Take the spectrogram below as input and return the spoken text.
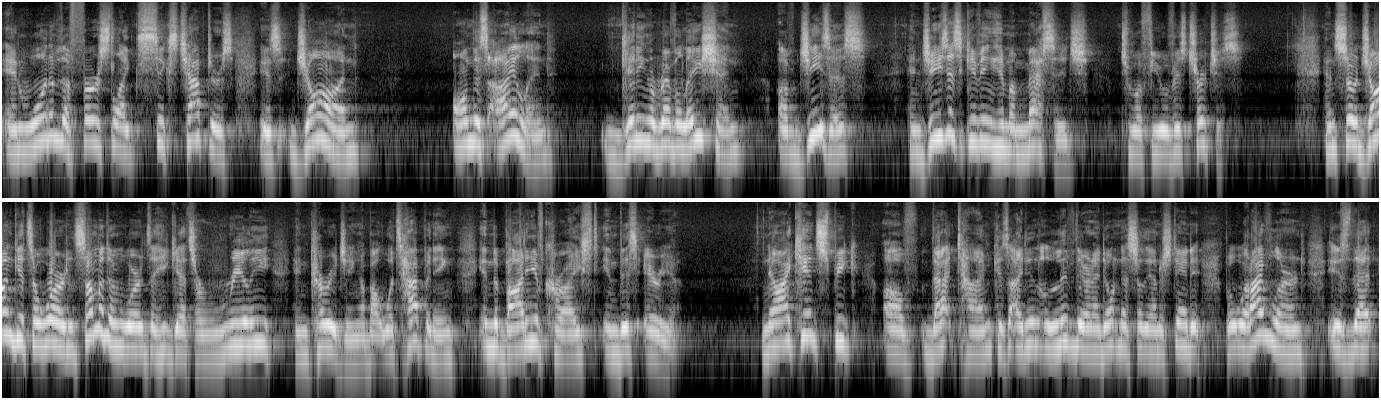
And one of the first, like, six chapters is John on this island getting a revelation of Jesus and Jesus giving him a message to a few of his churches. And so John gets a word, and some of the words that he gets are really encouraging about what's happening in the body of Christ in this area. Now, I can't speak of that time because I didn't live there and I don't necessarily understand it, but what I've learned is that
